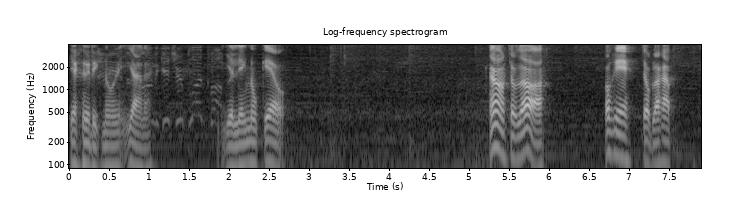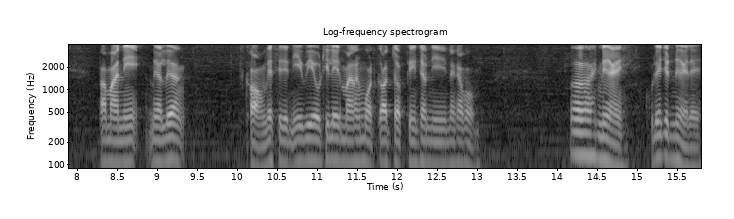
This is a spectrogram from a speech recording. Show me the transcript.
อย่าเห่อเด็กน้อย อย่านะ อย่าเลี้ยงนกแก้ว อ้าวจบแล้วเหรอ โอเค จบแล้วครับ ประมาณนี้เนื้อเรื่อง ของ Resident Evil ที่เล่นมาทั้งหมดก็จบเพียงเท่านี้นะครับผม เอ้ยเหนื่อยกูเล่นจนเหนื่อยเลย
